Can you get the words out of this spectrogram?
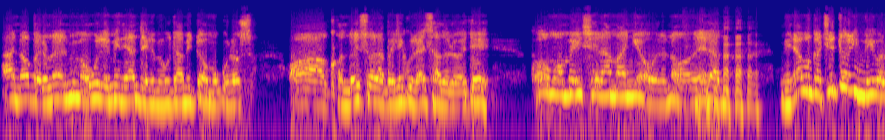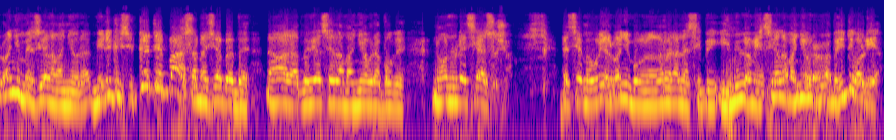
Ah, no, pero no es el mismo Will Smith de antes que me gustaba a mí todo musculoso. Ah, cuando hizo la película esa de los ET, ¿cómo me hice la maniobra? No, era... Miraba un cachito y me iba al baño y me hacía la maniobra. Miré que dice, ¿qué te pasa? Me decía Pepe. Nada, me voy a hacer la maniobra porque... No, no le decía eso yo. Le decía, me voy al baño porque me agarra de pipí. Y me iba, me hacía la maniobra rapidito y volvía.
